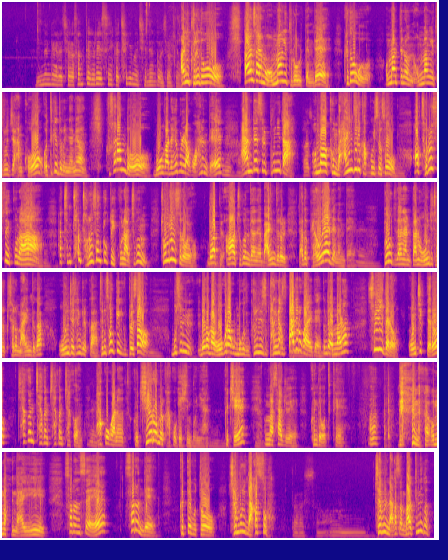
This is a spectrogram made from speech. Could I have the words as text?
믿는 게 아니라 제가 선택을 했으니까 책임을 지는 거죠. 뭐. 아니 그래도 다른 사람은 원망이 들어올 텐데 그래도 엄마한테는 원망이 들어오지 않고 어떻게 들었냐면 그 사람도 뭔가를 해보려고 하는데 예, 맞아요. 안 됐을 뿐이다. 맞아요. 엄마가 그 마인드를 갖고 있어서 아 저럴 수도 있구나. 아 참 참 저런 성격도 있구나. 지금 존경스러워요. 내가 배- 아 저건 내 마인드를 나도 배워야 되는데 예. 배우지 나는 나는 언제 저렇게 저런 마인드가 언제 생길까? 저는 성격이 급해서 무슨 내가 막 억울하고 뭐 그런 일 있으 당장 가서 따지러 가야 돼. 근데 엄마는 순리대로 원칙대로 차근차근 차근차근 바꿔가는 그 지혜로움을 갖고 계신 분이야. 그치? 엄마 사주에. 근데 어떻게? 어? 나 엄마 나이 서른 세 서른 네 그때부터 재물이 나갔어. 나갔어. 음, 재물이 나갔어. 막 기는 거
